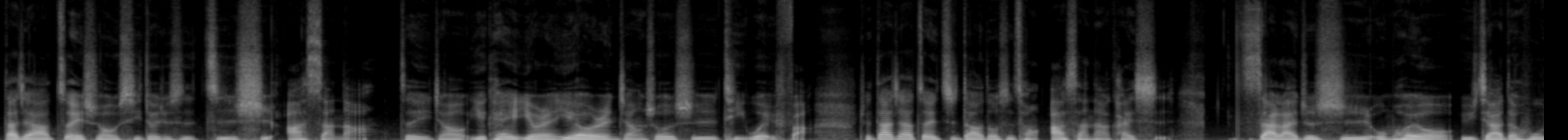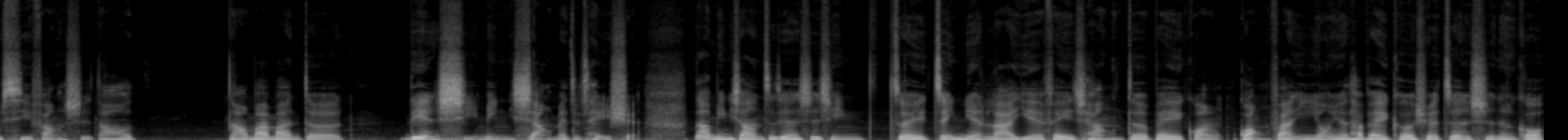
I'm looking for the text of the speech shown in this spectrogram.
大家最熟悉的就是姿势 Asana。这里叫也可以有人也有人讲说是体位法，就大家最知道都是从阿萨那开始，再来就是我们会有瑜伽的呼吸方式，然后然后慢慢的。练习冥想 （meditation），那冥想这件事情，最近年来也非常的被广广泛应用，因为它被科学证实能够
